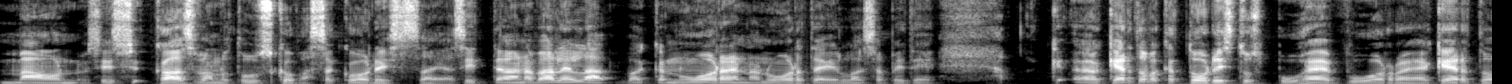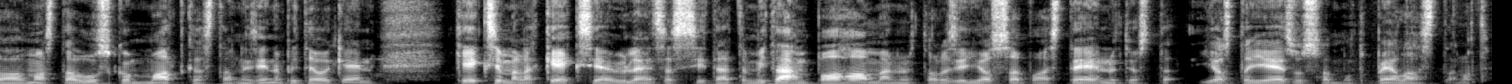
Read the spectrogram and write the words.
mä oon siis kasvanut uskovassa kodissa ja sitten aina välillä vaikka nuorena nuorten illoissa piti kertoa vaikka todistuspuheenvuoroja ja kertoa omasta uskon matkasta, niin siinä piti oikein keksimällä keksiä yleensä sitä, että mitähän pahaa mä nyt olisin jossain vaiheessa tehnyt, josta, josta Jeesus on mut pelastanut.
